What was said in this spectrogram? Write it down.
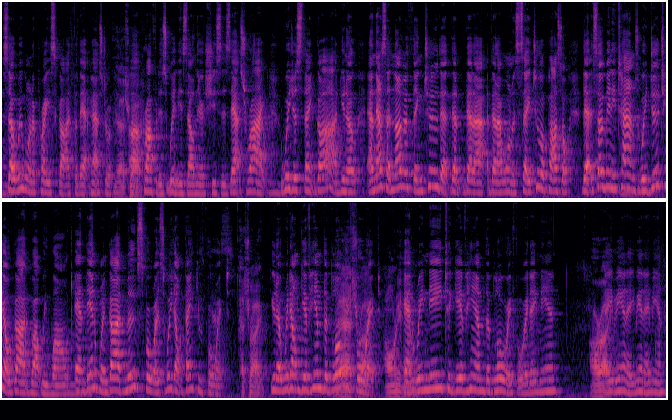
So we want to praise God for that, Pastor. That's Uh, right. prophetess Wendy's on there, and she says, "That's right." We just thank God, you know, and that's another thing too that that that I that I want to say to Apostle that so many times we do tell God what we want, and then when God moves for us, we don't thank Him for it. That's right. You know, we don't give Him the glory That's for right. it, Only and we need to give Him the glory for it. Amen. All right. Amen. Amen. Amen.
